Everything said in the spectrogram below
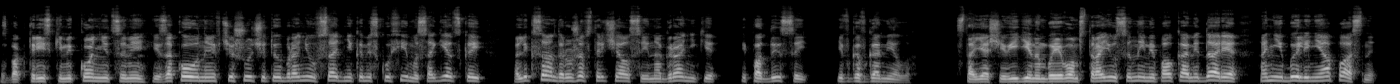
С бактрийскими конницами и закованными в чешуйчатую броню всадниками с Куфимы сагетской Александр уже встречался и на Гранике, и под Иссой, и в Гавгамелах. Стоящие в едином боевом строю с иными полками Дария, они были не опасны,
